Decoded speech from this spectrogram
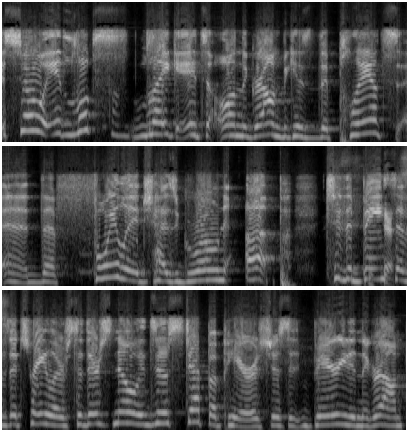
so it looks like it's on the ground because the plants, uh, the foliage has grown up to the base Yes. of the trailer. So there's no, it's no step up here. It's just buried in the ground.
